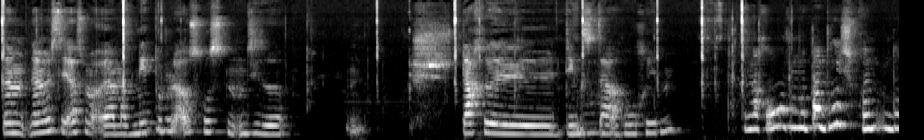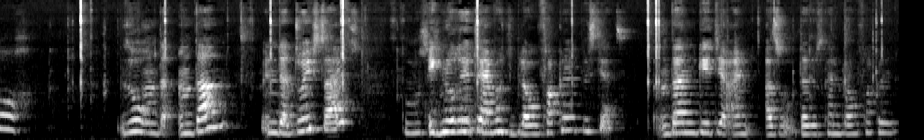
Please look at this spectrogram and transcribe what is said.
dann, dann müsst ihr erstmal euer Magnetmodul ausrüsten und diese Stachel-Dings da hochheben. Warte nach oben und dann durchsprinten doch. So, und, und dann, wenn ihr da durch seid, ignoriert ihr einfach die blaue Fackel bis jetzt. Und dann geht ihr ein, also da gibt es keine blaue Fackel,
